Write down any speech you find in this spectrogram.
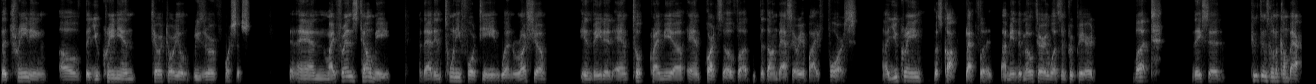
the training of the Ukrainian territorial reserve forces. And my friends tell me that in 2014, when Russia invaded and took Crimea and parts of uh, the Donbass area by force, uh, Ukraine was caught flat footed. I mean, the military wasn't prepared, but they said Putin's going to come back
